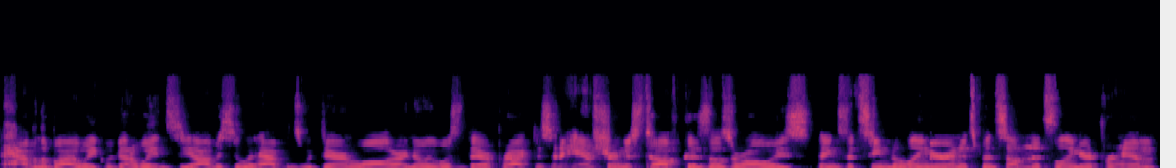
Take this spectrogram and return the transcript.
having the bye week, we got to wait and see. Obviously, what happens with Darren Waller. I know he wasn't there at practice, and a hamstring is tough because those are always things that seem to linger, and it's been something that's lingered for him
